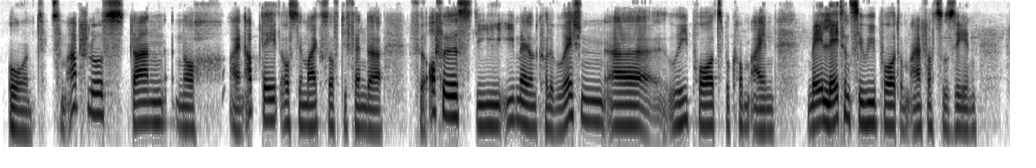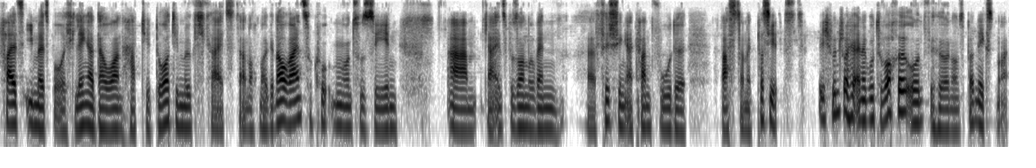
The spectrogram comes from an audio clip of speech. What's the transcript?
Und zum Abschluss dann noch ein Update aus dem Microsoft Defender für Office. Die E-Mail und Collaboration äh, Reports bekommen einen Mail Latency Report, um einfach zu sehen, falls E-Mails bei euch länger dauern, habt ihr dort die Möglichkeit, da nochmal genau reinzugucken und zu sehen, ähm, ja, insbesondere wenn äh, Phishing erkannt wurde, was damit passiert ist. Ich wünsche euch eine gute Woche und wir hören uns beim nächsten Mal.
